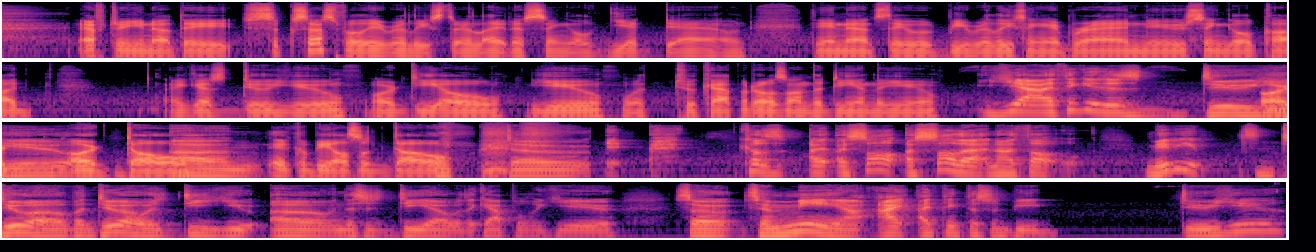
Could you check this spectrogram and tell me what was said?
after you know they successfully released their latest single Get Down. They announced they would be releasing a brand new single called I guess Do You or D O U with two capitals on the D and the U. Yeah, I think it is do Or you or Do. um it could be also Do. do because I, I saw I saw that and I thought maybe it's duo, but duo is D U O and this is D O with a capital U. So to me, I I think this would be do you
